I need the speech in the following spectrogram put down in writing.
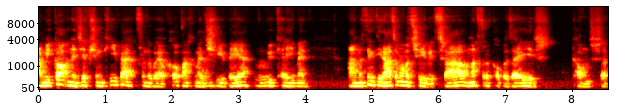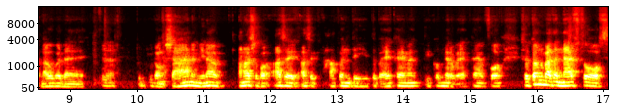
And we got an Egyptian keeper from the World Cup, Ahmed Yeah. Shobair, who came in. And I think they had him on a two week trial. And after a couple of days, Collins said, no, we're, uh, Yeah. we're going to sign him, you know. And as, it- as, it, as it happened, the, the work permit, he couldn't get a work permit for him. So I don't know whether Nev thought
